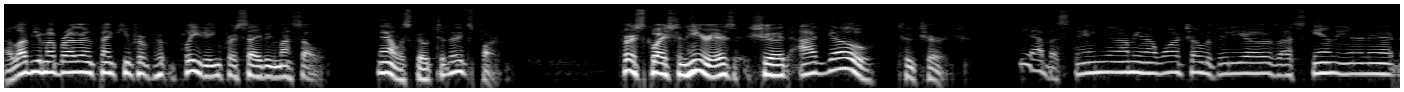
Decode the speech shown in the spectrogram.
I love you, my brother, and thank you for pleading for saving my soul. Now let's go to the next part. First question here is Should I go to church? Yeah, but Stan, you know, I mean, I watch all the videos, I scan the internet.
